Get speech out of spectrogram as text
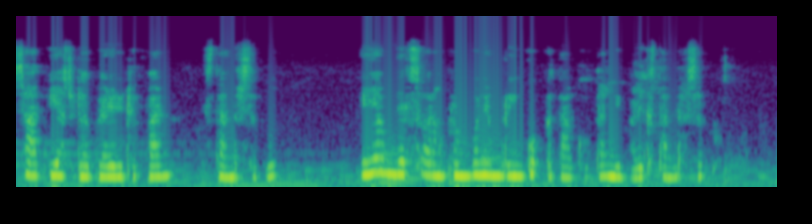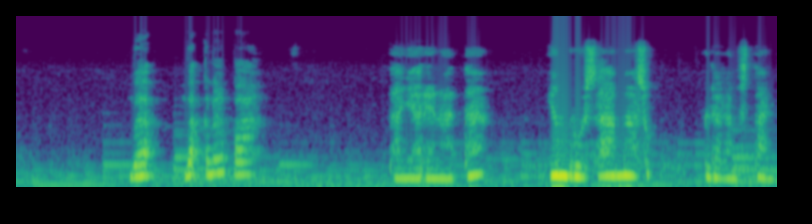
Saat ia sudah berada di depan stand tersebut, ia melihat seorang perempuan yang meringkuk ketakutan di balik stand tersebut. Mbak, mbak kenapa? Tanya Renata yang berusaha masuk ke dalam stand.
